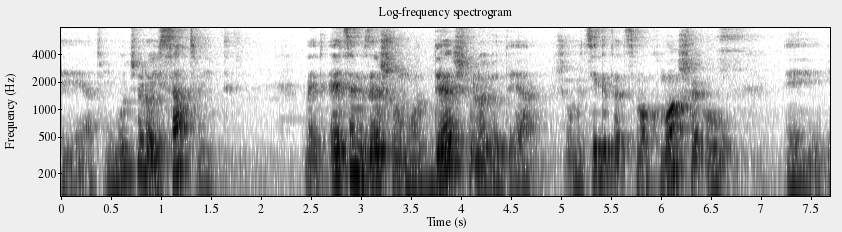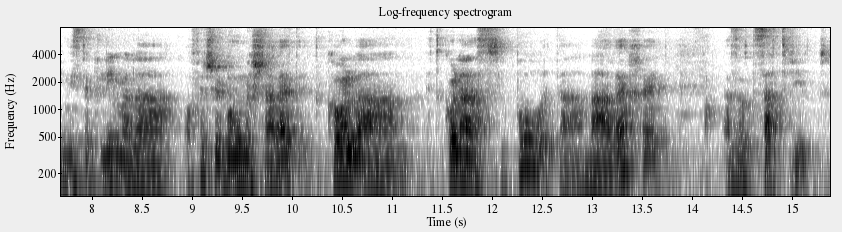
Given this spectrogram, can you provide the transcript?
התמימות שלו היא סאטווית. זאת עצם זה שהוא מודה שהוא לא יודע, שהוא מציג את עצמו כמו שהוא, אם מסתכלים על האופן שבו הוא משרת את כל, ה, את כל הסיפור, את המערכת, אז זאת סאטוויות.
